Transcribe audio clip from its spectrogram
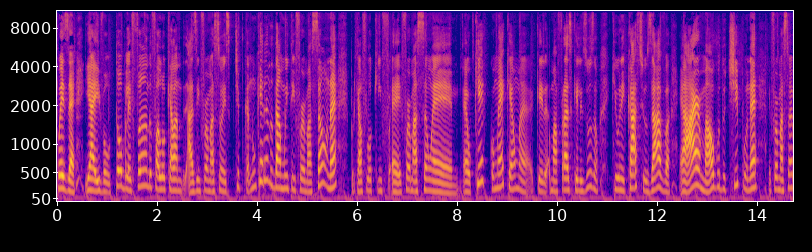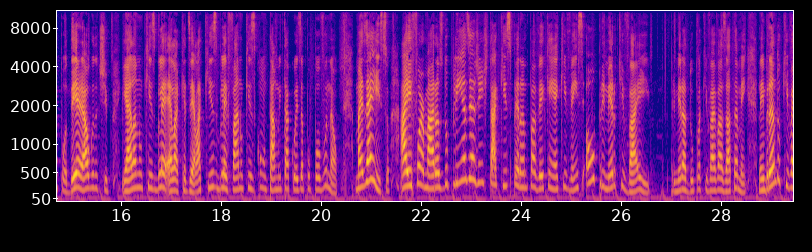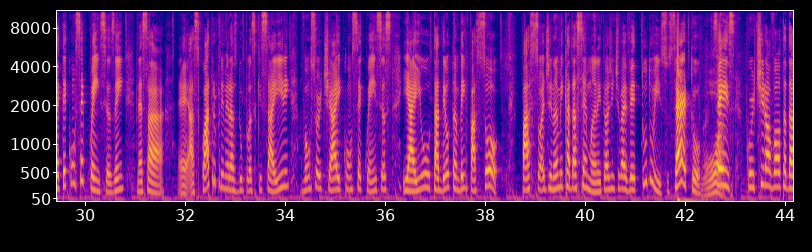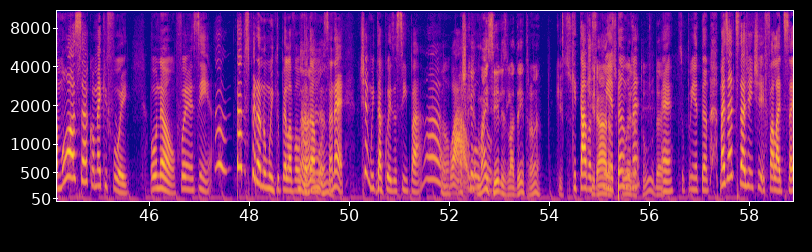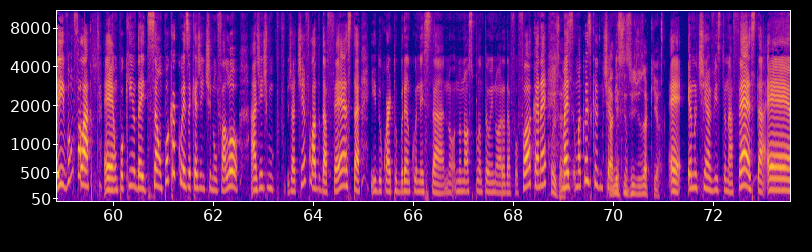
Pois é. E aí voltou blefando, falou que ela, as informações, tipo, não querendo dar muita informação, né? Porque ela falou que é, informação é, é o quê? Como é que é uma, que, uma frase que eles usam? Que o Nicásio usava? É arma, algo do tipo, né? Informação é poder, algo do tipo. E aí ela não quis, ble, ela, quer dizer, ela quis blefar, não quis contar muita coisa pro povo, não. Mas é isso. Aí formaram as duplinhas e a gente tá aqui esperando para ver quem é que vence, ou o primeiro que vai primeira dupla que vai vazar também. Lembrando que vai ter consequências, hein? Nessa. É, as quatro primeiras duplas que saírem vão sortear aí consequências. E aí o Tadeu também passou passou a dinâmica da semana. Então a gente vai ver tudo isso, certo? Vocês curtiram a volta da moça? Como é que foi? Ou não? Foi assim? Ah, tava esperando muito pela volta não, da moça, né? Tinha muita coisa assim pra. Ah, não, uau, acho que é mais eles lá dentro, né? Que, que tava supunhetando, né? Tudo, é. é, supunhetando. Mas antes da gente falar disso aí, vamos falar é, um pouquinho da edição. Pouca coisa que a gente não falou. A gente já tinha falado da festa e do quarto branco nessa, no, no nosso plantão e na hora da fofoca, né? Pois é. Mas uma coisa que eu não tinha tá visto. nesses vídeos aqui, ó. É, eu não tinha visto na festa. É,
